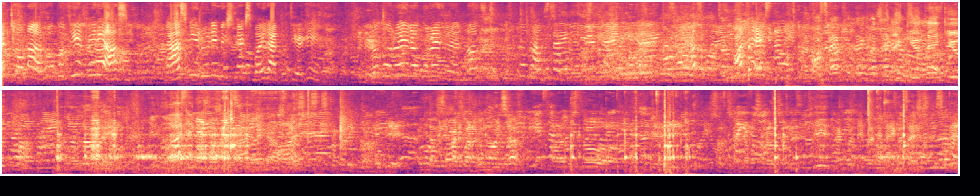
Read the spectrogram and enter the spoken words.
एक ठाउँमा रोएको थिएँ फेरि हाँसी हाँस्ने रुने मिक्स म्याक्स भइरहेको थियो कि। रोको रोइ रोको रोइ न एकदम राम्रो thank you thank you Nepali पाराको मुभी छ यस्तो छैन मसलाहरू छैन जे थाक्यो त्यही पनि देखाएको छ सबै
